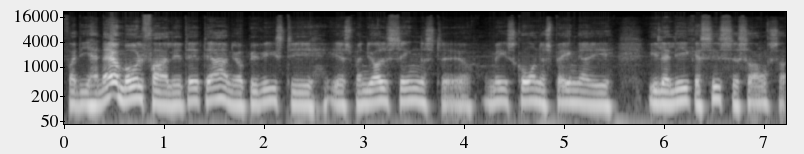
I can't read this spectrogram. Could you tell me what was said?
fordi han er jo målfarlig, det, det har han jo bevist i, i Espanyols seneste og mest scorende spanier i, i La Liga sidste sæson, så,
